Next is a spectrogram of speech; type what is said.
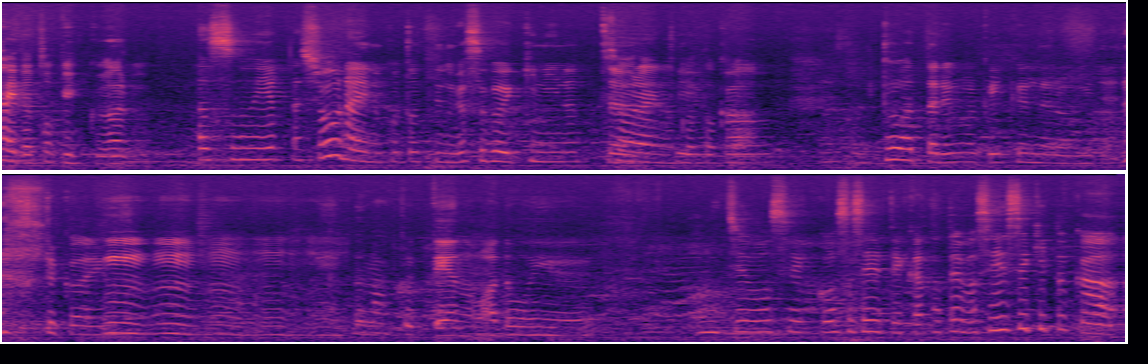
書いたトピックある？あそのやっぱ将来のことっていうのがすごい気になっちゃう将来のっていうかことか。どうやったらうまくいくんだろうみたいなとかありうんうんます、うん。うん。うまくっていうのはどういう道を成功させるっていうか例えば成績とか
